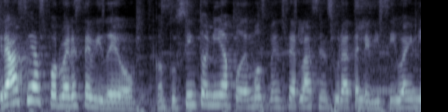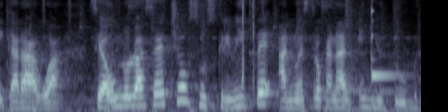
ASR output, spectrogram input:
Gracias por ver este video. Con tu sintonía podemos vencer la censura televisiva en Nicaragua. Si aún no lo has hecho, suscríbete a nuestro canal en YouTube.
